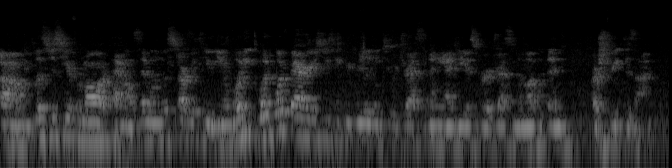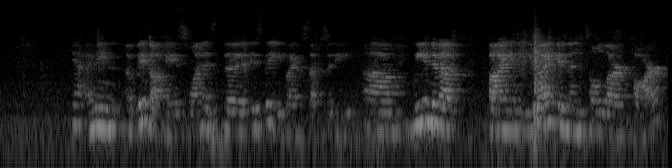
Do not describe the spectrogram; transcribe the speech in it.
Um, let's just hear from all our panels. Emily, let's start with you. You know, what, you, what, what barriers do you think we really need to address and any ideas for addressing them other than our street design? Yeah, I mean, a big obvious one is the is the e-bike subsidy. Um, we ended up buying an e-bike and then sold our car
